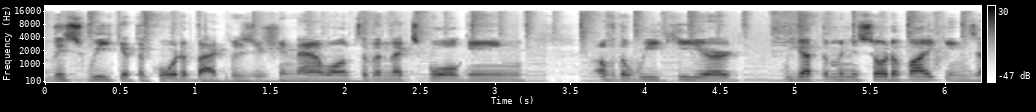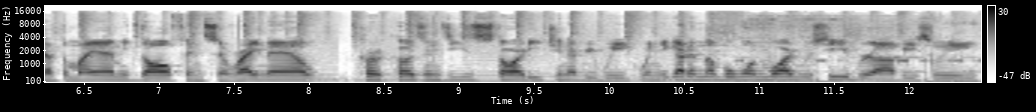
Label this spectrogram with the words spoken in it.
this week at the quarterback position. Now on to the next ball game of the week here. We got the Minnesota Vikings at the Miami Dolphins. So right now, Kirk Cousins, he's a start each and every week. When you got a number one wide receiver, obviously,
